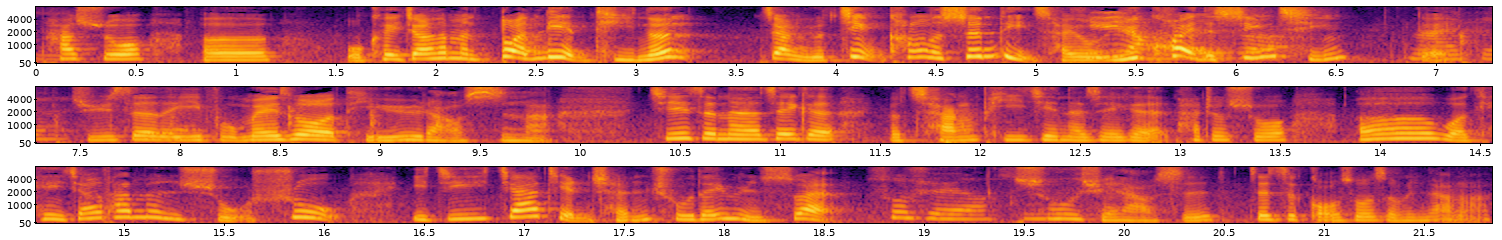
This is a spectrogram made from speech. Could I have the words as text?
他说，呃，我可以教他们锻炼体能。这样有健康的身体，才有愉快的心情。对，橘色的衣服，没错，体育老师嘛。接着呢，这个有长披肩的这个，他就说：“呃，我可以教他们数数以及加减乘除的运算。”数学老师。数学老师，这只狗说什么？你知道吗？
